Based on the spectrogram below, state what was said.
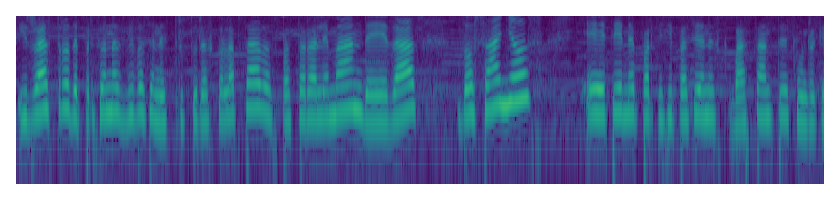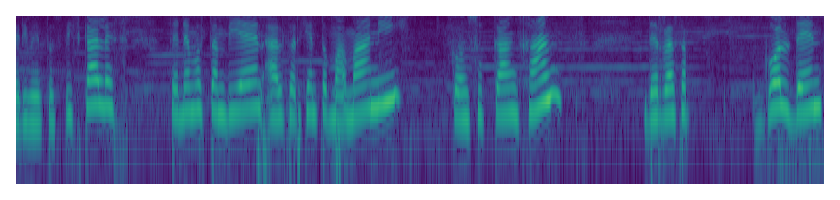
y rastro de personas vivas en estructuras colapsadas. Pastor alemán de edad dos años, eh, tiene participaciones bastante con requerimientos fiscales. Tenemos también al sargento Mamani con su Can Hans de raza Golden,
